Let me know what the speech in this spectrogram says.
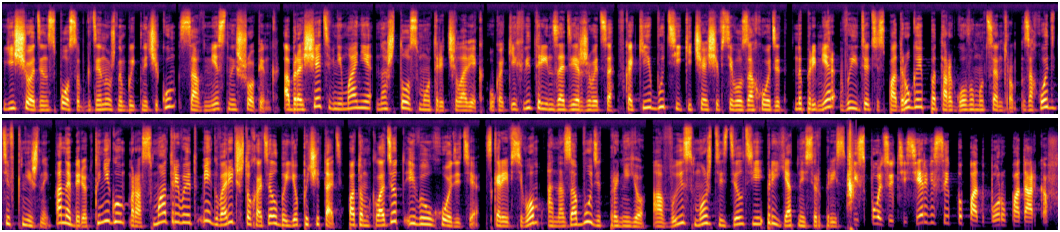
Еще один способ, где нужно быть на чеку – совместный шопинг. Обращайте внимание, на что смотрит человек, у каких витрин задерживается, в какие бутики чаще всего заходит. Например, вы идете с подругой по торговому центру, заходите в книжный. Она берет книгу, рассматривает и говорит, что хотел бы ее почитать. Потом кладет, и вы уходите. Скорее всего, она забудет про нее, а вы сможете сделать ей приятный сюрприз. Используйте сервисы по подбору подарков.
